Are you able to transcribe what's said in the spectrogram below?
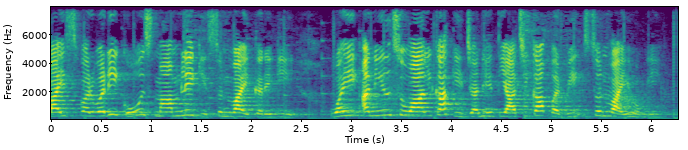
22 फरवरी को इस मामले की सुनवाई करेगी। वहीं अनिल सुवालका की जनहित याचिका पर भी सुनवाई होगी।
